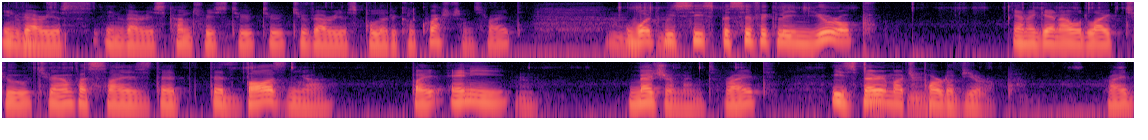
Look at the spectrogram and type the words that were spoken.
in Mm. various in various countries to, to, to various political questions, right? Mm. What we Mm. see specifically in Europe, and again I would like to, to emphasize that, that Bosnia, by any Mm. Measurement, right, is very much mm. part of Europe. Right?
